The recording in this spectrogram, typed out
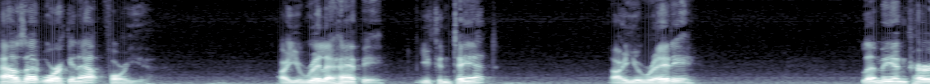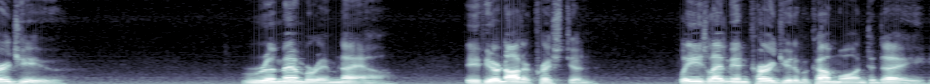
How's that working out for you? Are you really happy? You content? Are you ready? Let me encourage you. Remember Him now. If you're not a Christian, please let me encourage you to become one today.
